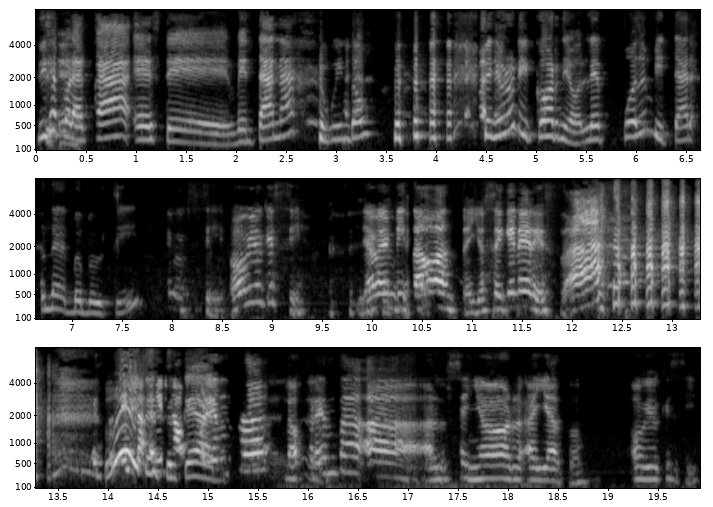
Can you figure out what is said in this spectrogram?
Dice por acá, este, ventana, window. Señor Unicornio, ¿le puedo invitar una bubble tea? Sí, obvio que sí. Ya me he invitado antes, yo sé quién eres. ¡Ah! Uy, la, ofrenda, al señor Ayato. Obvio que sí.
